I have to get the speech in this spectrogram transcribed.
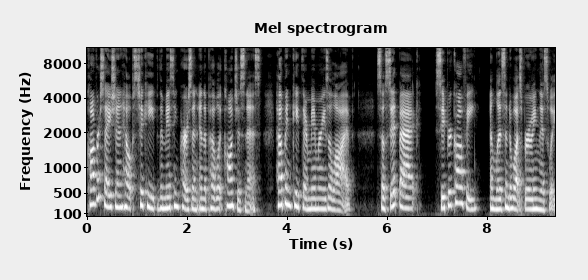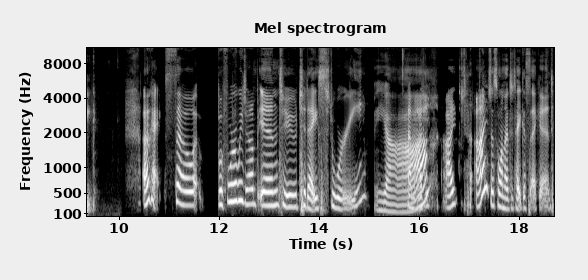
conversation helps to keep the missing person in the public consciousness, helping keep their memories alive. So sit back, sip your coffee, and listen to what's brewing this week. Okay, so before we jump into today's story, yeah, um, I, I, I just wanted to take a second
